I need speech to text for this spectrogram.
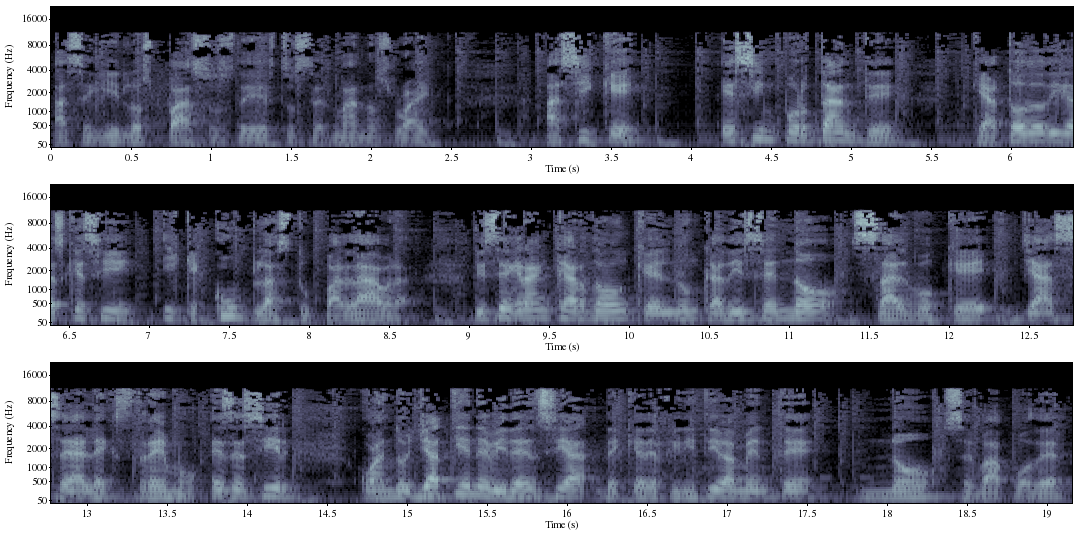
a seguir los pasos de estos hermanos Wright. Así que es importante que a todo digas que sí y que cumplas tu palabra. Dice Gran Cardón que él nunca dice no, salvo que ya sea el extremo. Es decir, cuando ya tiene evidencia de que definitivamente no se va a poder.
